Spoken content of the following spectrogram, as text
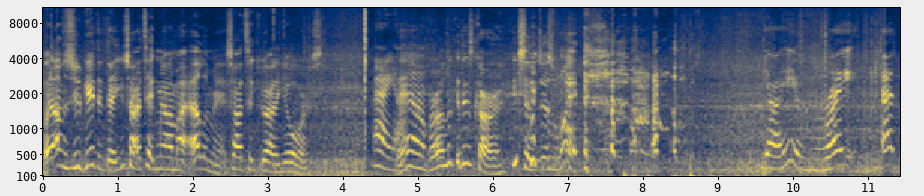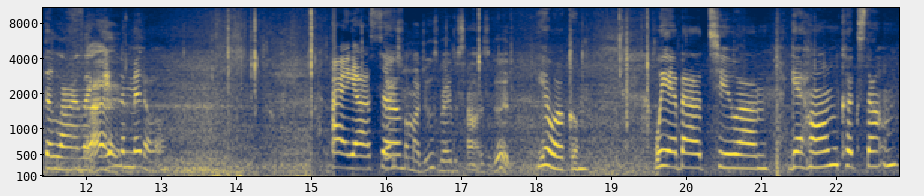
But that's what you get today. You try to take me out of my element. So I took you out of yours. All right, y'all. Damn, bro, look at this car. He should have just went. Y'all, he right at the line, like Right. in the middle. All right, y'all. So Thanks for my juice, baby. Sounds good. You're welcome. We about to um, get home, cook something,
